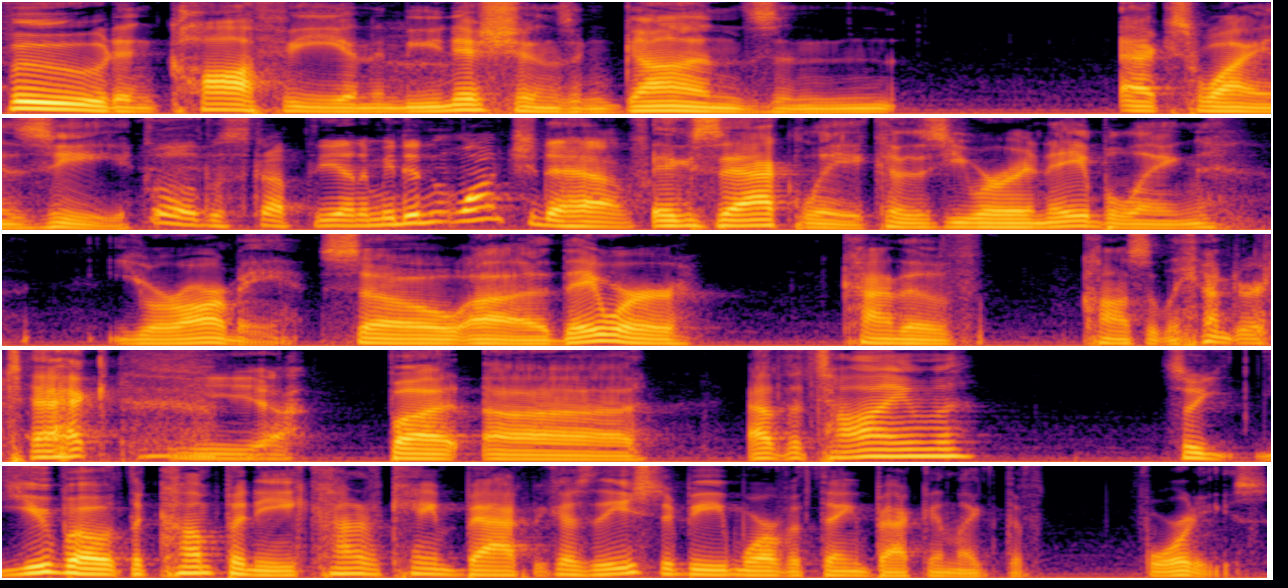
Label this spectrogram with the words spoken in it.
food and coffee and munitions and guns and X, Y, and Z. well, the stuff the enemy didn't want you to have. Exactly, because you were enabling your army. So uh, they were kind of constantly under attack. Yeah. But uh, at the time, so U-boat, the company, kind of came back because they used to be more of a thing back in like the 40s,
